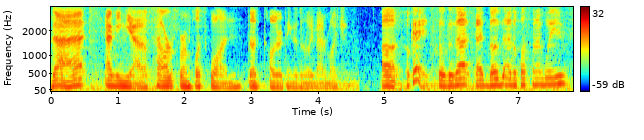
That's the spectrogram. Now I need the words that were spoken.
that, I mean, yeah, power firm plus one. The other thing doesn't really matter much. Uh, okay, so does that, that does add a plus one, I believe?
